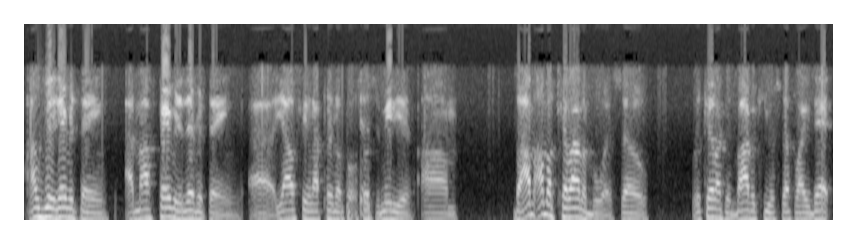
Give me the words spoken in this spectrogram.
I'm good at everything. Uh, my favorite is everything. Uh, y'all see when I put it up on social media. Um, but I'm, I'm a Carolina boy, so with Carolina barbecue and stuff like that,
